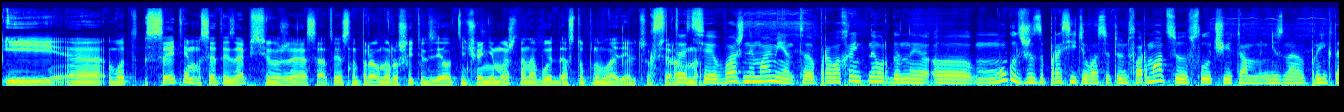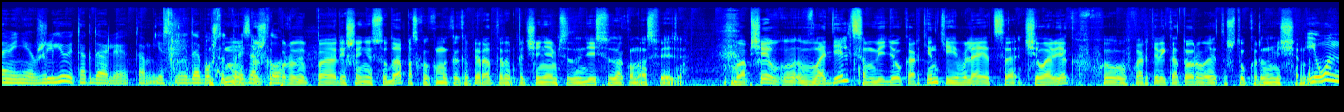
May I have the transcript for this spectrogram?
И э, вот с этим, с этой записью уже, соответственно, правонарушитель сделать ничего не может, она будет доступна владельцу Кстати, все равно. Кстати, важный момент. Правоохранительные органы э, могут же запросить у вас эту информацию в случае, там, не знаю, проникновения в жилье и так далее, там, если, не дай бог, что-то ну, произошло? Только по, по решению суда, поскольку мы, как операторы, подчиняемся действию закона о связи. Вообще владельцем видеокартинки является человек, в квартире которого эта штука размещена. И он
